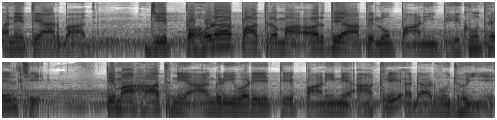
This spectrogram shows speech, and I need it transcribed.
અને ત્યારબાદ જે પહોળા પાત્રમાં અર્ધે આપેલું પાણી ભેગું થયેલ છે, તેમાં હાથની આંગળી વડે તે પાણીને આંખે અડાડવું જોઈએ.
